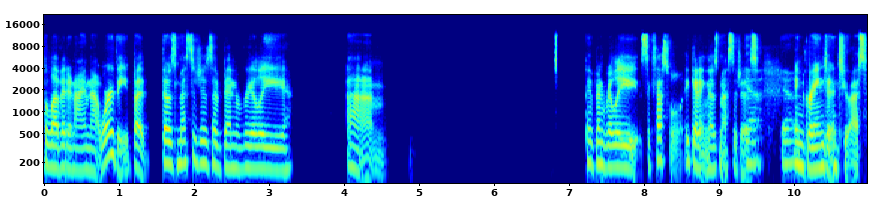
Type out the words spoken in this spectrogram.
beloved and I am not worthy. But those messages have been really um they've been really successful at getting those messages yeah, yeah. ingrained into us.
